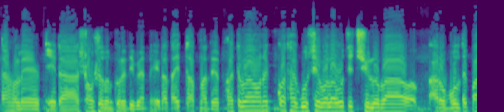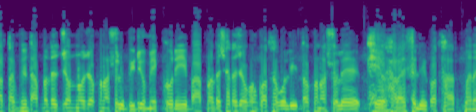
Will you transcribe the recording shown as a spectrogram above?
তাহলে এটা সংশোধন করে দিবেন। এটা দায়িত্ব আপনাদের। হয়তোবা অনেক কথা গুছিয়ে বলা উচিত ছিল বা আরও বলতে পারতাম, কিন্তু আপনাদের জন্য যখন আসলে ভিডিও মেক করি বা আপনাদের সাথে যখন কথা বলি, তখন আসলে খেল হারায় ফেলি কথার। মানে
